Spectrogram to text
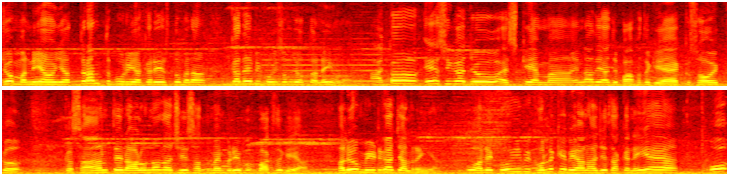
ਜੋ ਮੰਨੀਆਂ ਹੋਈਆਂ, ਤੁਰੰਤ ਪੂਰੀਆਂ ਕਰੇ, ਇਸ ਤੋਂ ਬਿਨਾਂ ਕਦੇ ਵੀ ਕੋਈ ਸਮਝੌਤਾ ਨਹੀਂ ਹੋਣਾ। ਅੱਜ ਇਹ ਸੀਗਾ ਜੋ ਐਸਕੇਐਮ ਆ, ਇਹਨਾਂ ਦੇ ਅੱਜ ਵਫਦ ਗਿਆ 101 ਕਿਸਾਨ ਤੇ ਨਾਲ ਉਹਨਾਂ ਦਾ 6-7 ਮੈਂਬਰੀ ਵਫਦ ਗਿਆ। ਹਲੇ ਉਹ ਮੀਟਿੰਗਾਂ ਚੱਲ ਰਹੀਆਂ। ਉਹ ਹਲੇ ਕੋਈ ਵੀ ਖੁੱਲ੍ਹ ਕੇ ਬਿਆਨ ਹਜੇ ਤੱਕ ਨਹੀਂ ਆਇਆ। ਉਹ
